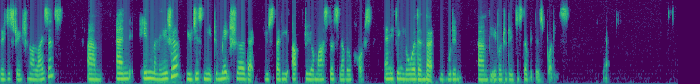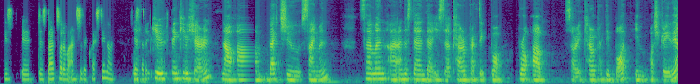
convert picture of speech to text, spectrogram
registration or license. Um, and in Malaysia, you just need to make sure that you study up to your master's level course. Anything lower than that, you wouldn't um, be able to register with those bodies. Yeah. Is it, does that sort of answer the question or? Yes, thank you. Thank you, Sharon. Now, um, back to Simon. Simon, I understand that is a chiropractic board, brought up sorry, chiropractic board in Australia.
